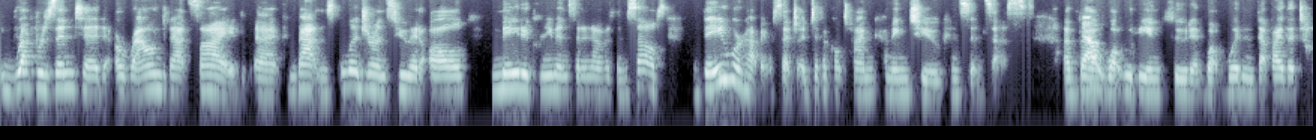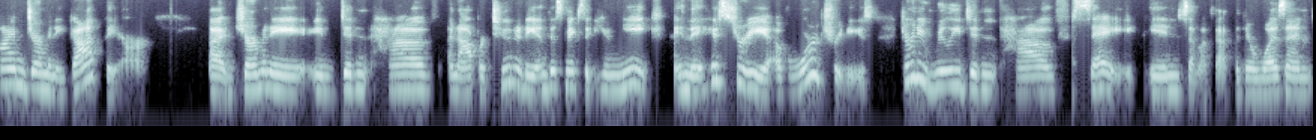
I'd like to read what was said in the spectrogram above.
represented around that side, uh, combatants, belligerents who had all made agreements in and of themselves, they were having such a difficult time coming to consensus about what would be included, what wouldn't. That by the time Germany got there, uh, Germany didn't have an opportunity, and this makes it unique in the history of war treaties. Germany really didn't have say in some of that, that there wasn't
